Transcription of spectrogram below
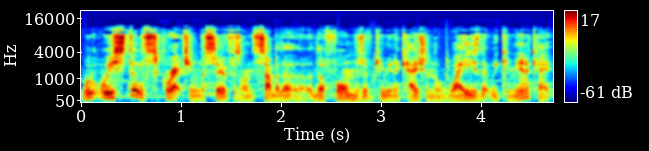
We're still scratching the surface on some of the, the forms of communication, the ways that we communicate.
